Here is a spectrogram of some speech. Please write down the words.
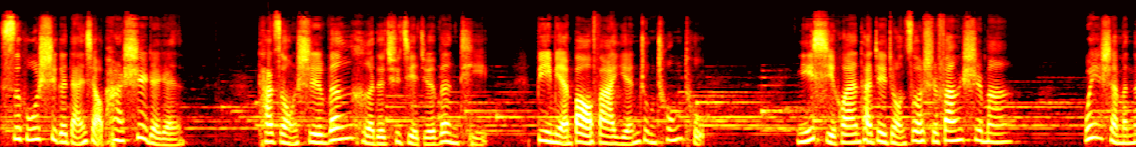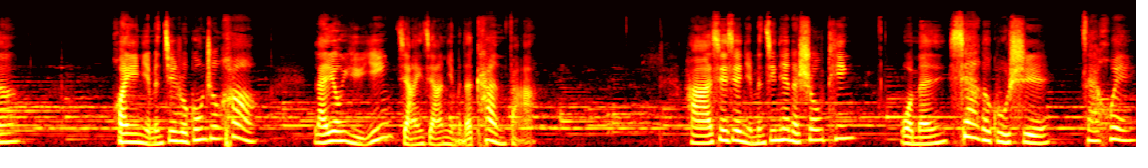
似乎是个胆小怕事的人，他总是温和的去解决问题，避免爆发严重冲突。你喜欢他这种做事方式吗？为什么呢？欢迎你们进入公众号，来用语音讲一讲你们的看法。好，谢谢你们今天的收听，我们下个故事再会。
